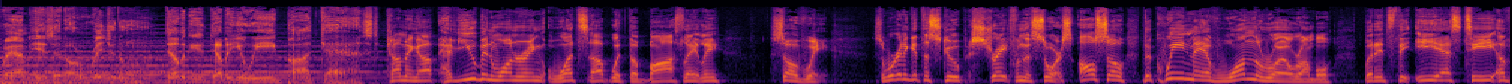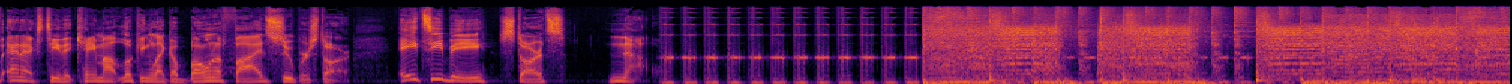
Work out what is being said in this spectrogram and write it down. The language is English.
Program is an original WWE podcast. Coming up, have you been wondering what's up with the boss lately? So have we. So we're going to get the scoop straight from the source. Also, the Queen may have won the Royal Rumble, but it's the EST of NXT that came out looking like a bona fide superstar. ATB starts now.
